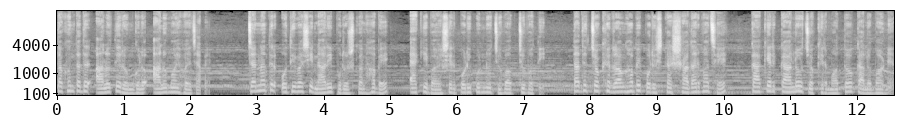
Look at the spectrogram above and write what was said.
তখন তাদের আলোতে রুমগুলো আলোময় হয়ে যাবে। জান্নাতের অধিবাসী নারী পুরুষগণ হবে একই বয়সের পরিপূর্ণ যুবক, যুবতী। তাদের চোখের রং হবে পরিষ্কার সাদার মাঝে, কাকের কালো চোখের মতো কালো বর্ণের।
